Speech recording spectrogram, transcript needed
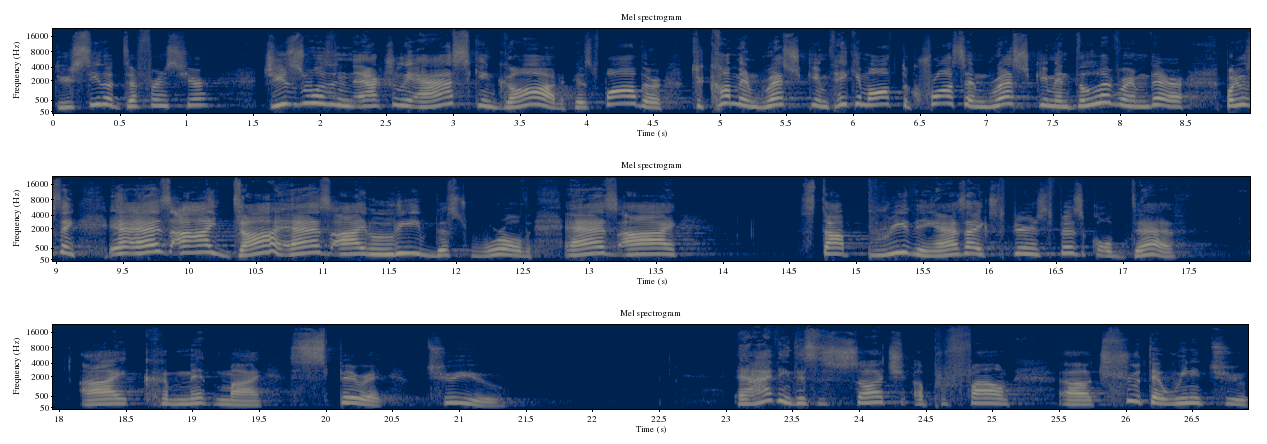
Do you see the difference here? Jesus wasn't actually asking God, his Father, to come and rescue him, take him off the cross and rescue him and deliver him there. But he was saying, as I die, as I leave this world, as I stop breathing, as I experience physical death, I commit my spirit to you. And I think this is such a profound uh, truth that we need to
